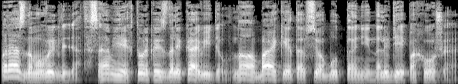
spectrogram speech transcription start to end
По-разному выглядят. Сам я их только издалека видел, но байки это все, будто они на людей похожи.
